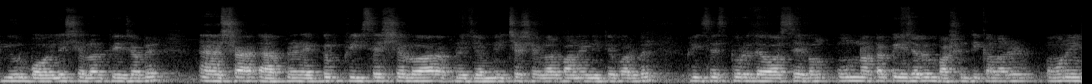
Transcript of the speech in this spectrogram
পিওর বয়েলের সালোয়ার পেয়ে যাবেন। আপনার একদম সাইজ সালোয়ার, আপনি যেমনি ইচ্ছা সালোয়ার বানিয়ে নিতে পারবেন। প্রিসেস করে দেওয়া আছে এবং ওড়নাটা পেয়ে যাবেন, বাসন্তী কালারের অনেক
